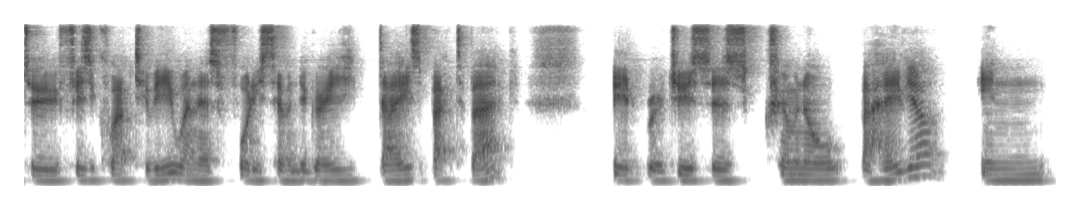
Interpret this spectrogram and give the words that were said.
do physical activity when there's 47 degree days back to back. It reduces criminal behaviour in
